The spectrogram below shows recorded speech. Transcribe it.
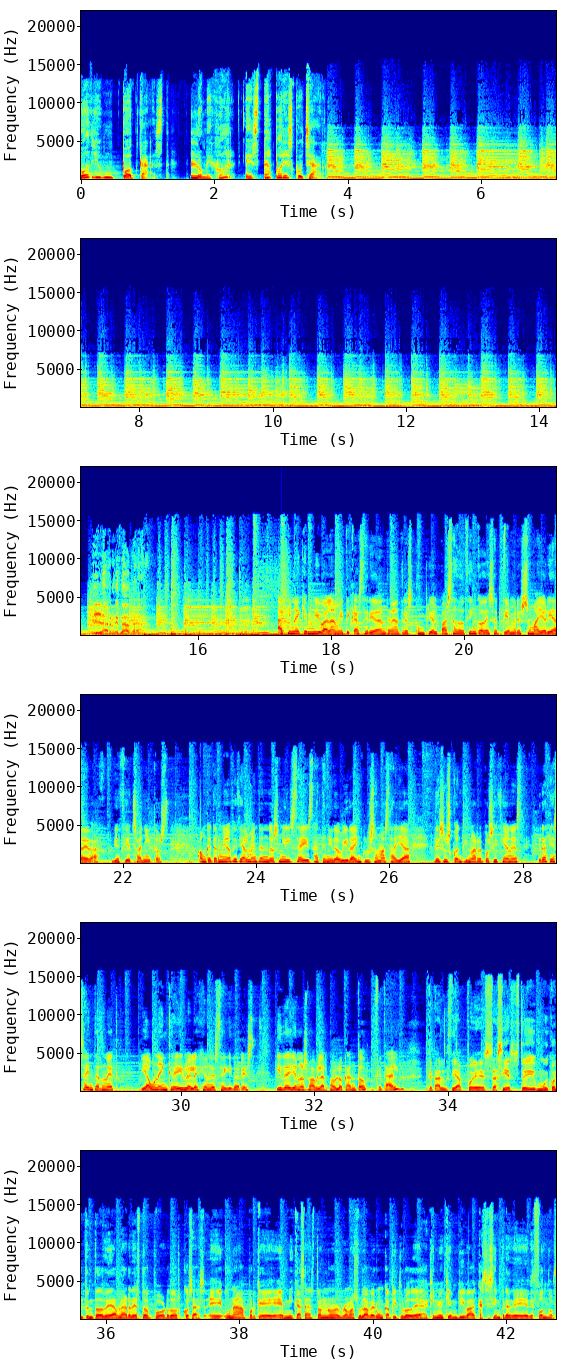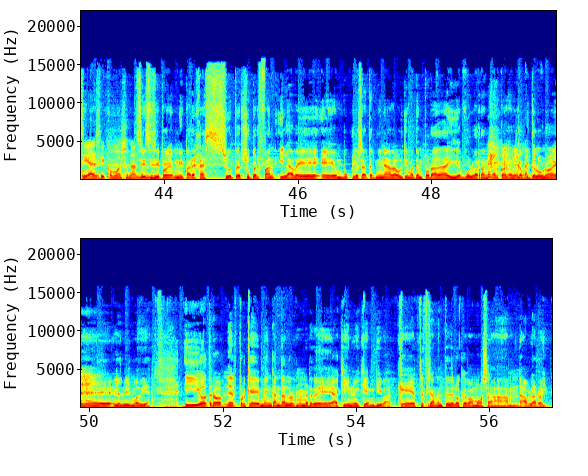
Podium Podcast. Lo mejor está por escuchar. La redada. Aquí no hay quien viva la mítica serie de Antena 3 cumplió el pasado 5 de septiembre su mayoría de edad, 18 añitos. Aunque terminó oficialmente en 2006, ha tenido vida incluso más allá de sus continuas reposiciones gracias a Internet y a una increíble legión de seguidores. Y de ello nos va a hablar Pablo Canto. ¿Qué tal? ¿Qué tal, Lucía? Pues así es, estoy muy contento de hablar de esto por dos cosas. Eh, una, porque en mi casa, esto no es broma, suele haber un capítulo de Aquí no hay quien viva casi siempre de, fondo. sí, así como sonando. Sí, sí, sí, porque mi pareja es súper, súper fan y la ve eh, en bucle. O sea, termina la última temporada y vuelve a arrancar con el capítulo 1 en, en, el mismo día. Y otro es porque me encantan los memes de Aquí no hay quien viva, que es precisamente de lo que vamos a hablar hoy.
